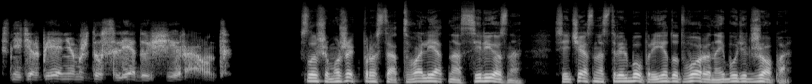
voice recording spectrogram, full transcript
С нетерпением жду следующий раунд». Слушай, мужик, просто отвали от нас, серьезно. Сейчас на стрельбу приедут вороны и будет жопа.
